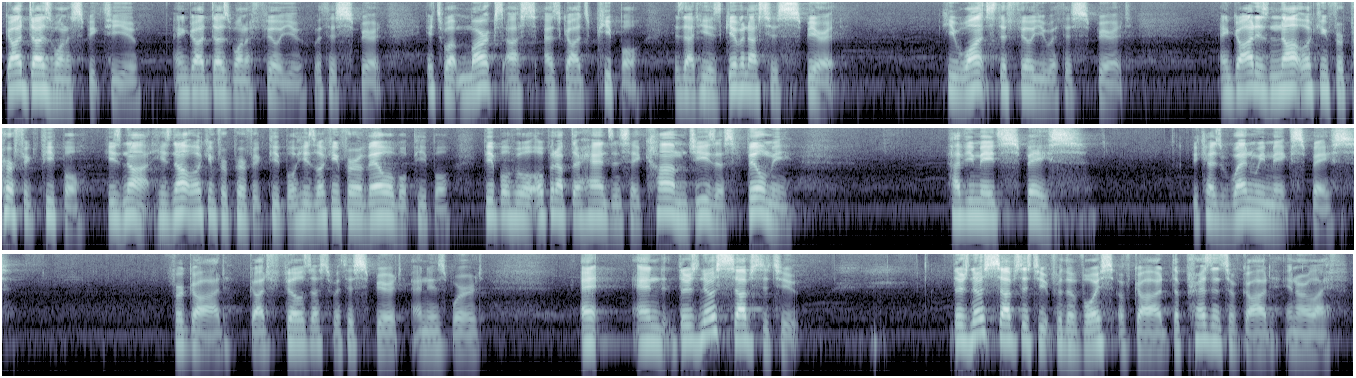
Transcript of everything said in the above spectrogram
God does want to speak to you, and God does want to fill you with His Spirit. It's what marks us as God's people, is that He has given us His Spirit he wants to fill you with His Spirit. And God is not looking for perfect people. He's not. He's not looking for perfect people. He's looking for available people. People who will open up their hands and say, Come, Jesus, fill me. Have you made space? Because when we make space for God, God fills us with His Spirit and His Word. And, and there's no substitute there's no substitute for the voice of God, the presence of God in our life.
